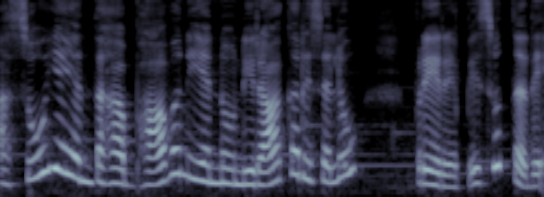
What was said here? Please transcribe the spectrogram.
ಅಸೂಯೆಯಂತಹ ಭಾವನೆಯನ್ನು ನಿರಾಕರಿಸಲು ಪ್ರೇರೇಪಿಸುತ್ತದೆ.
